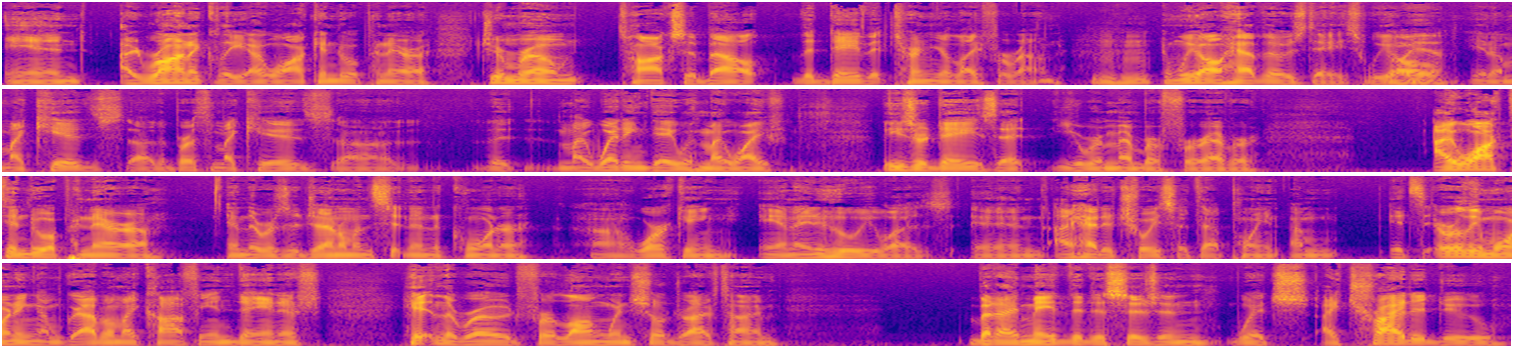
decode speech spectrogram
And ironically, I walk into a Panera. Jim Rohn talks about the day that turned your life around, mm-hmm. and we all have those days. We oh, all, yeah. you know, my kids, uh, the birth of my kids, uh, the, my wedding day with my wife. These are days that you remember forever. I walked into a Panera and there was a gentleman sitting in the corner uh, working, and I knew who he was, and I had a choice at that point. I'm it's early morning. I'm grabbing my coffee in Danish, hitting the road for a long windshield drive time, but I made the decision, which I try to do.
